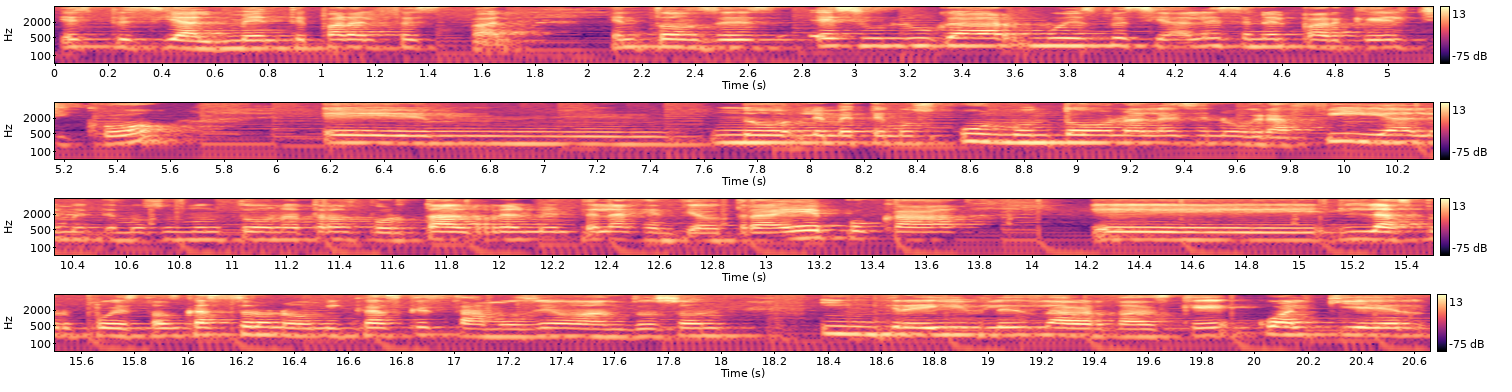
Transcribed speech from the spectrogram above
especialmente para el festival. Entonces es un lugar muy especial, es en el Parque del Chico. Em, no, le metemos un montón a la escenografía, le metemos un montón a transportar realmente la gente a otra época. Eh, las propuestas gastronómicas que estamos llevando son increíbles. La verdad es que cualquier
